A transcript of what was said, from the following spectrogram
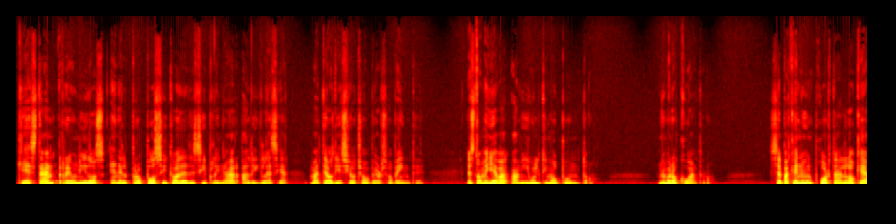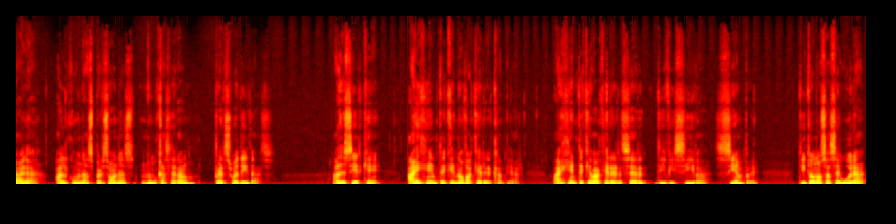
que están reunidos en el propósito de disciplinar a la iglesia. Mateo 18, verso 20. Esto me lleva a mi último punto. Número 4. Sepa que no importa lo que haga, algunas personas nunca serán persuadidas. A decir que hay gente que no va a querer cambiar. Hay gente que va a querer ser divisiva siempre. Tito nos asegura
